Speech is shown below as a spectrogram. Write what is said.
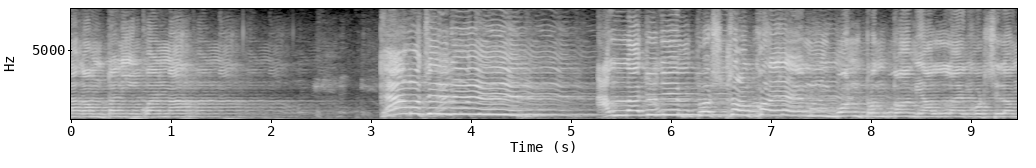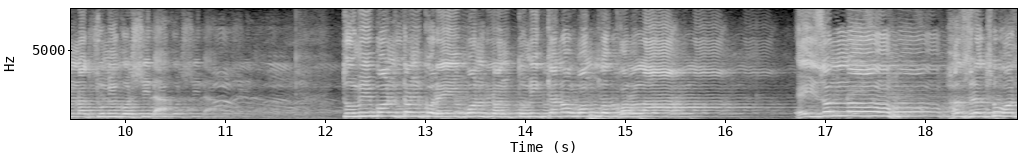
লাগামটা নিয়ে করেন না। কেমতের দিন আল্লাহ যদি প্রশ্ন করেন, বন্টন তো আমি আল্লাহ করছিলাম না, তুমি করছিলা। তুমি বন্টন করে এই বন্টন তুমি কেন বঙ্গ করলা? এই জন্য হজরত উমর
